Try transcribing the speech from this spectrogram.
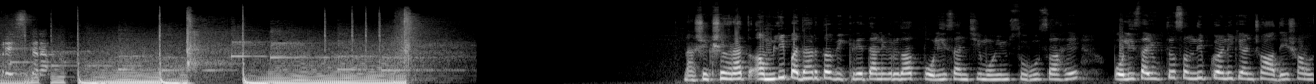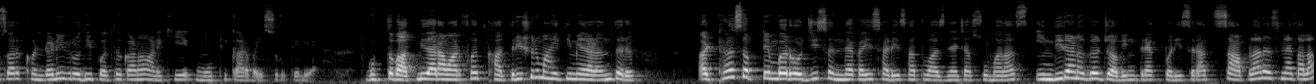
प्रेस करा. नाशिक शहरात अंमली पदार्थ विक्रेत्यांविरोधात पोलिसांची मोहीम सुरूच आहे. पोलीस आयुक्त संदीप कर्णिक यांच्या आदेशानुसार खंडणी विरोधी पथकानं आणखी एक मोठी कारवाई सुरू केली आहे. गुप्त बातमीदारामार्फत खात्रीशीर माहिती मिळाल्यानंतर अठरा सप्टेंबर रोजी संध्याकाळी साडेसात वाजण्याच्या सुमारास इंदिरानगर जॉगिंग ट्रॅक परिसरात सापळा रचण्यात आला.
